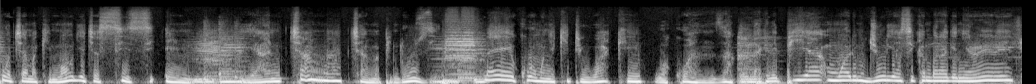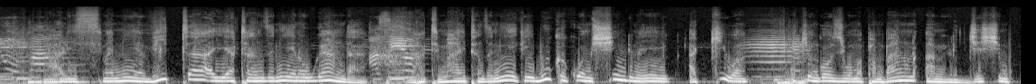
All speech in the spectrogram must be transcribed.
kuwa chama kimoja cha CCM, yaani Chama cha Mapinduzi, na yeye kuwa mwenyekiti wake wa kwanza. Lakini pia Mwalimu Julius Kambarage Nyerere alisimamia vita ya Tanzania na Uganda na hatimaye Tanzania ikaibuka kuwa mshindi na yeye akiwa kiongozi wa mapambano na amiri jeshi mkuu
